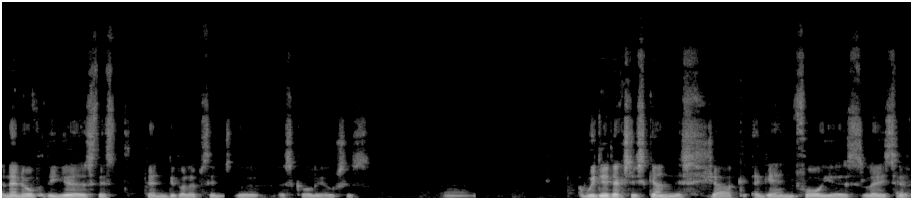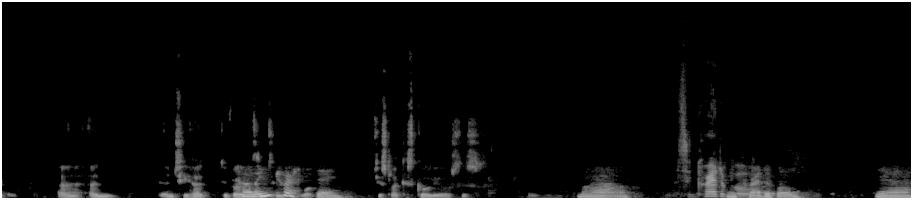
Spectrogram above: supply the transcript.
And then over the years, this then develops into a, a scoliosis. Uh, we did actually scan this shark again four years later, uh, and and she had developed How into interesting. what- just like a scoliosis. Wow. It's incredible. Incredible. Yeah,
